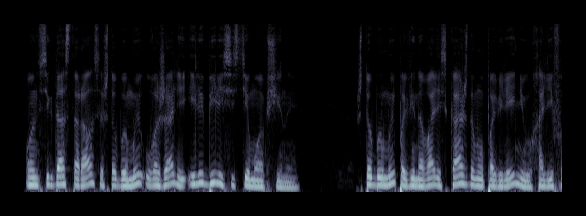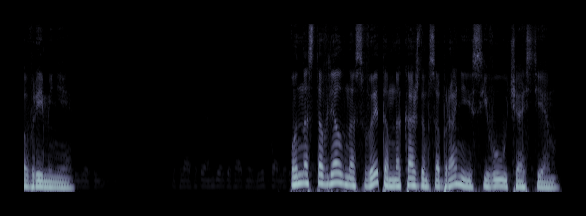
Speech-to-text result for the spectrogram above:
Он всегда старался, чтобы мы уважали и любили систему общины, чтобы мы повиновались каждому повелению халифа времени. Он наставлял нас в этом на каждом собрании с его участием.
